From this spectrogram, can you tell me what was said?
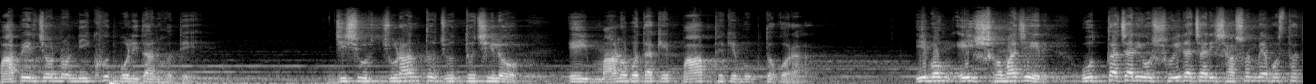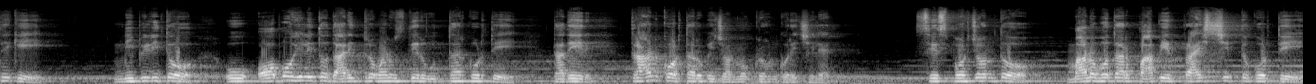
পাপের জন্য নিখুঁত বলিদান হতে। যিশুর চূড়ান্ত যুদ্ধ ছিল এই মানবতাকে পাপ থেকে মুক্ত করা। এবং এই সমাজের অত্যাচারী ও স্বৈরাচারী শাসন ব্যবস্থা থেকে নিপীড়িত ও অবহেলিত দারিদ্র মানুষদের উদ্ধার করতে তাদের ত্রাণকর্তারূপে জন্মগ্রহণ করেছিলেন। শেষ পর্যন্ত মানবতার পাপের প্রায়শ্চিত্ত করতে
